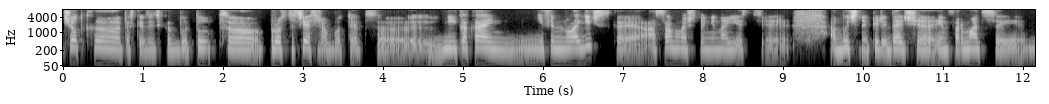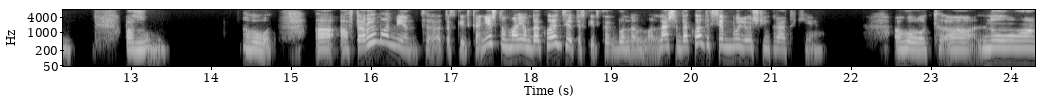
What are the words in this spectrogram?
четко, так сказать, как бы тут а, просто связь работает. Э, никакая не феноменологическая, а самое, что ни на есть э, обычная передача информации по Zoom. Вот. А, а второй момент, э, так сказать, конечно, в моем докладе, так сказать, как бы наши доклады все были очень краткие. Вот. А, но,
